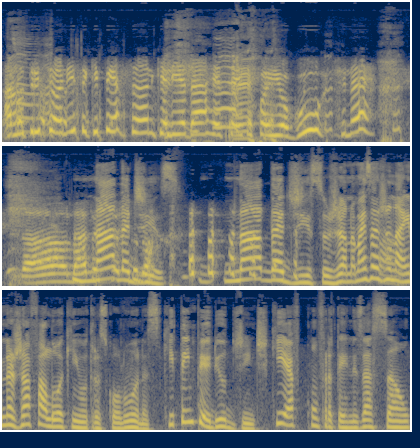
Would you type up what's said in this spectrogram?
A nutricionista aqui pensando que ele ia dar a receita com iogurte, né? Não, nada, Nada disso. não. Nada disso, Jana. Mas a Janaína já falou aqui em outras colunas que tem período, gente, que é confraternização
